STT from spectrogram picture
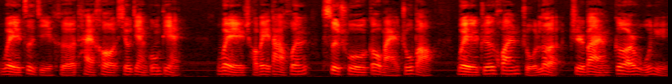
为自己和太后修建宫殿，为筹备大婚四处购买珠宝，为追欢逐乐置办歌儿舞女。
